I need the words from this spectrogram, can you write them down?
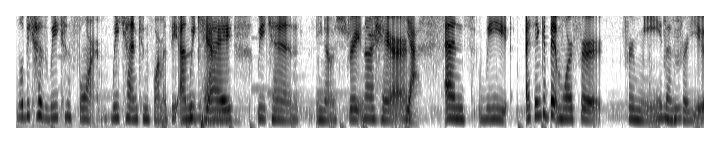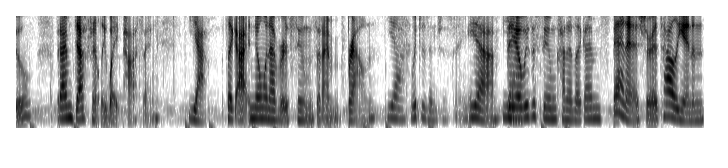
Well, because we conform. We can conform. At the end We of the can. day, we can, you know, straighten our hair. Yes. And we I think a bit more for for me than Mm-hmm. for you, but I'm definitely white passing. Yeah. Like I no one ever assumes that I'm brown. Yeah. Which is interesting. Yeah. They always assume kind of like I'm Spanish or Italian and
